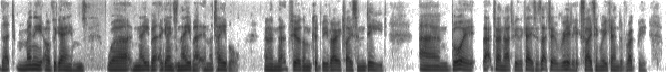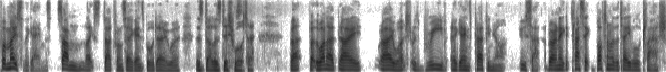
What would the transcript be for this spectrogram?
that many of the games were neighbor against neighbor in the table, and that few of them could be very close indeed. And boy, that turned out to be the case. It's actually a really exciting weekend of rugby for most of the games. Some, like Stade Francais against Bordeaux, were as dull as dishwater. But but the one I I, I watched was Brive against Perpignan. USAP, a classic bottom of the table clash.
